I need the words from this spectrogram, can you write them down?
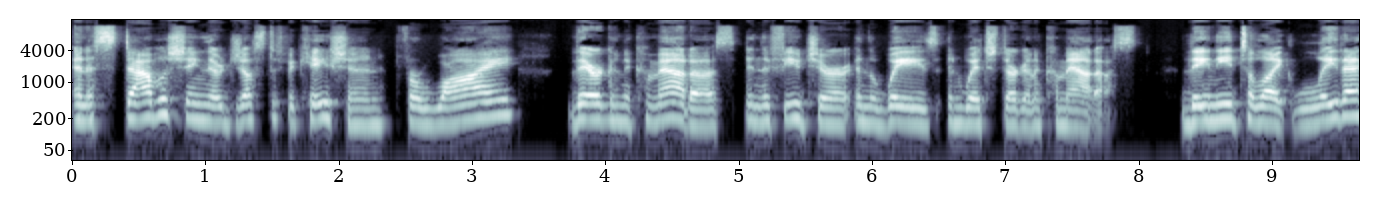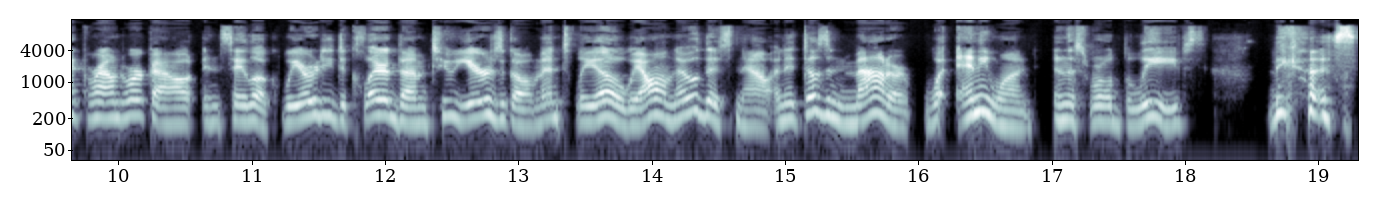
and establishing their justification for why they're going to come at us in the future in the ways in which they're going to come at us they need to like lay that groundwork out and say look we already declared them 2 years ago mentally ill. We all know this now. And it doesn't matter what anyone in this world believes because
